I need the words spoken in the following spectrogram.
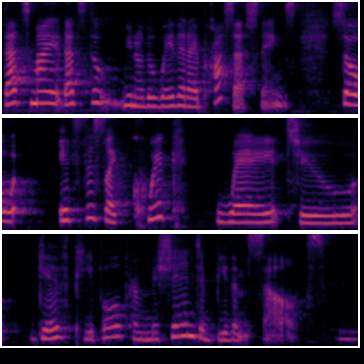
that's my, that's the, you know, the way that I process things. So it's this like quick way to give people permission to be themselves. Mm.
